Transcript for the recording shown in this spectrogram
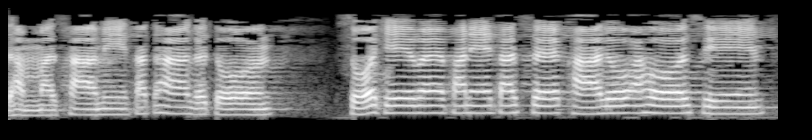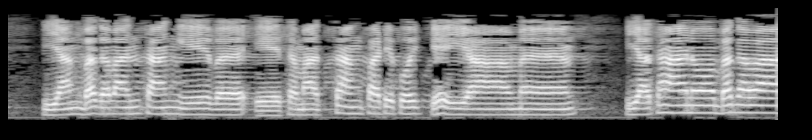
ධම්මස්සාමි තථාගතෝ. සෝචේව පනේතස්ස කාලෝ අහෝසී. යං භගවන්තං ඒව ඒතමත්සං පටිපොච්චේයාම යථානෝ භගවා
